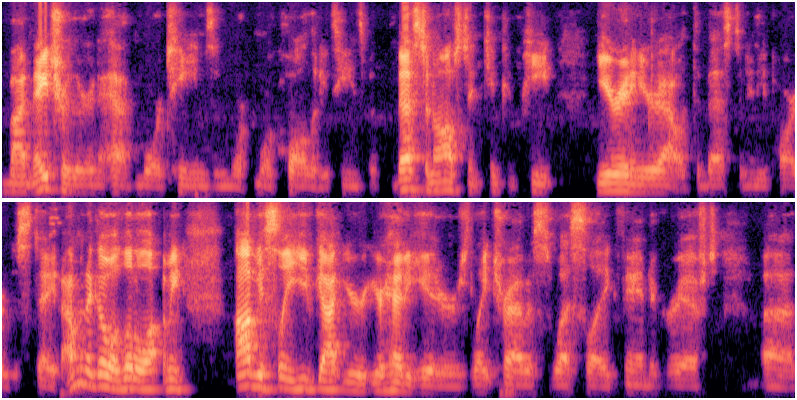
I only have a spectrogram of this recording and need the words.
by nature, they're going to have more teams and more, more quality teams. But the best in Austin can compete year in and year out with the best in any part of the state. I'm going to go a little. I mean, obviously, you've got your your heavy hitters, Lake Travis, Westlake, Vandegrift, uh,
